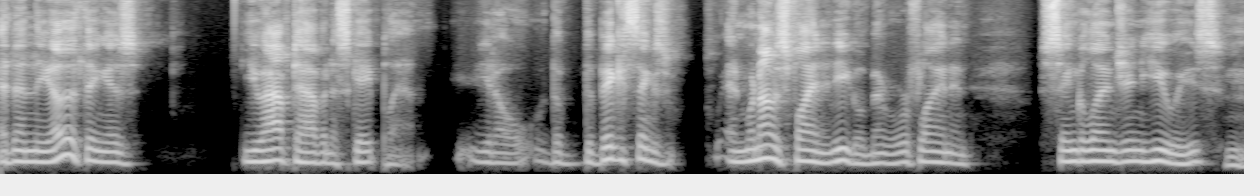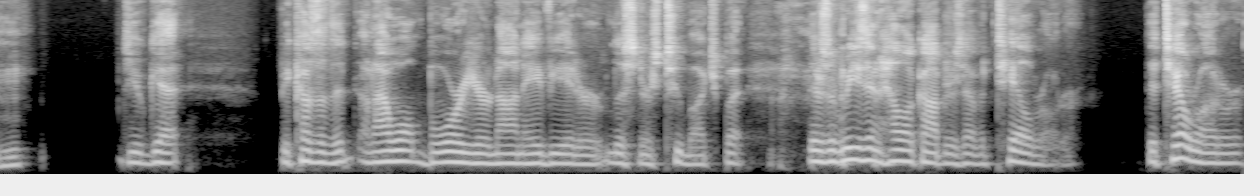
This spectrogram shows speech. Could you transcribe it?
And then the other thing is you have to have an escape plan. You know, the, the biggest things, and when I was flying an Eagle, remember, we're flying in single engine Hueys. hmm You get, because of the, and I won't bore your non aviator listeners too much, but there's a reason helicopters have a tail rotor. The tail rotor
